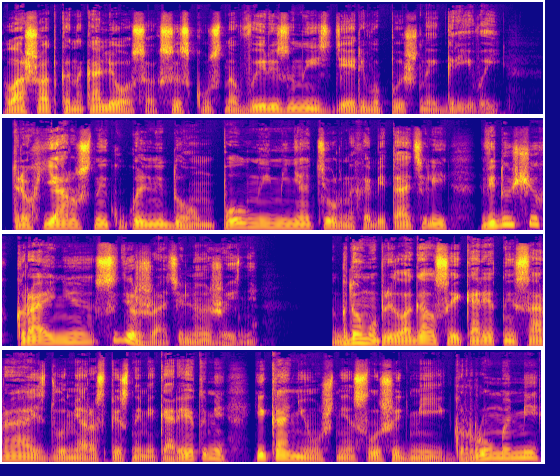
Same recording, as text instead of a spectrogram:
лошадка на колесах с искусно вырезанной из дерева пышной гривой, трехъярусный кукольный дом, полный миниатюрных обитателей, ведущих крайне содержательную жизнь. К дому прилагался и каретный сарай с двумя расписными каретами, и конюшня с лошадьми и грумами,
